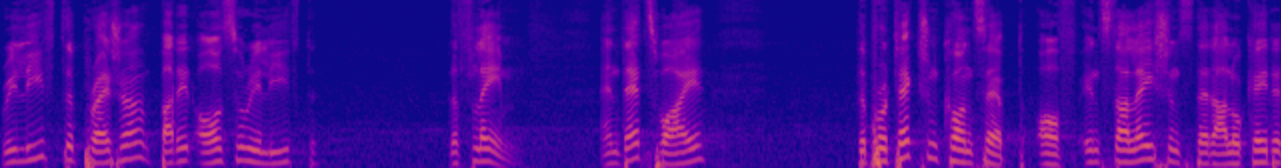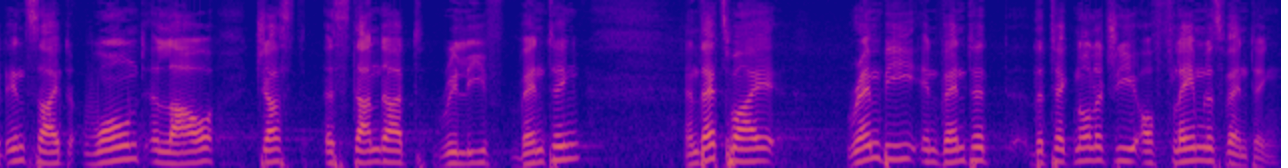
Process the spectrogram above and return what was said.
relieved the pressure, but it also relieved the flame. And that's why the protection concept of installations that are located inside won't allow just a standard relief venting. And that's why Rembe invented the technology of flameless venting.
